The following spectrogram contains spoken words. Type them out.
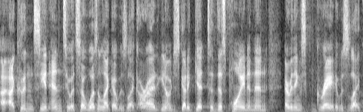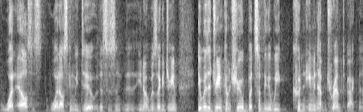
I, I couldn't see an end to it. So it wasn't like I was like, all right, you know, just got to get to this point and then everything's great. It was like, what else is, what else can we do? This isn't, you know, it was like a dream. It was a dream come true, but something that we couldn't even have dreamt back then.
